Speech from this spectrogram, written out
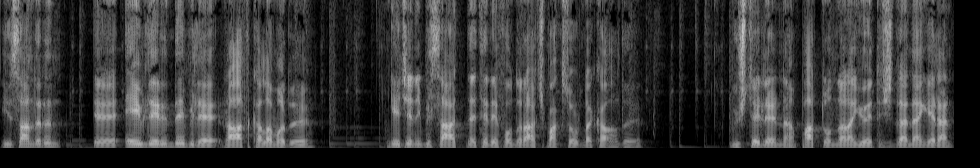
İnsanların e, evlerinde bile rahat kalamadığı, gecenin bir saatinde telefonları açmak zorunda kaldığı, müşterilerinden, patronlarına, yöneticilerden gelen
